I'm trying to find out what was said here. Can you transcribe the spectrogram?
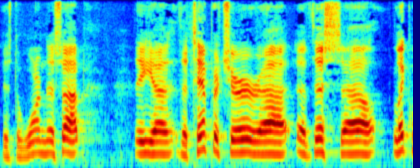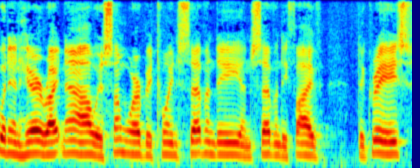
is to warm this up. The, uh, the temperature uh, of this uh, liquid in here right now is somewhere between 70 and 75 degrees.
